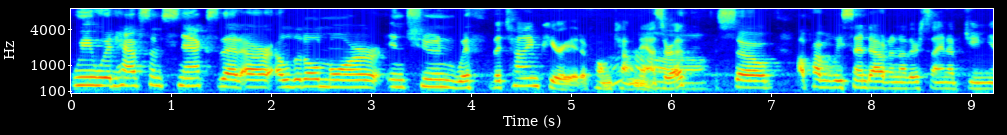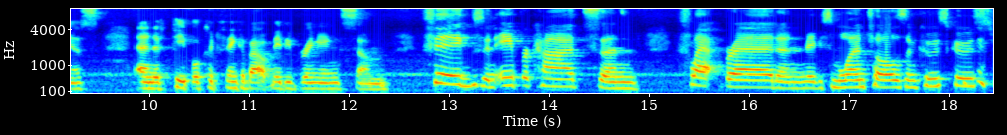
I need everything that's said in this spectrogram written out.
we would have some snacks that are a little more in tune with the time period of Hometown Ah. Nazareth. So I'll probably send out another sign up genius. And if people could think about maybe bringing some figs and apricots and flatbread and maybe some lentils and couscous,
